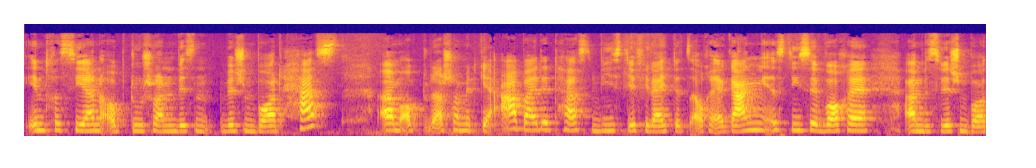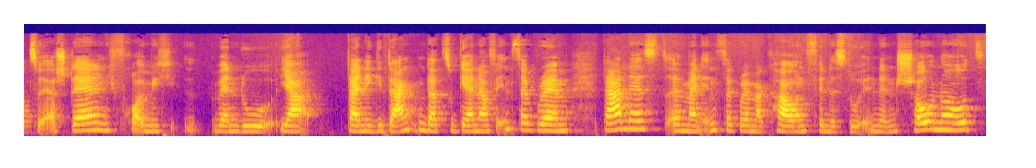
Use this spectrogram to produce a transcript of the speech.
interessieren, ob du schon ein Vision Board hast ähm, ob du da schon mit gearbeitet hast, wie es dir vielleicht jetzt auch ergangen ist, diese Woche ähm, das Vision Board zu erstellen. Ich freue mich, wenn du ja deine Gedanken dazu gerne auf Instagram da lässt. Äh, mein Instagram-Account findest du in den Show Notes.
